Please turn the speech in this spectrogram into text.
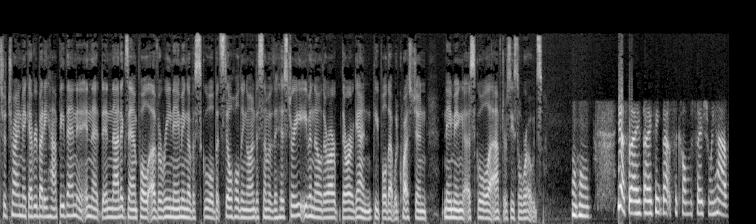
to try and make everybody happy? Then, in that in that example of a renaming of a school, but still holding on to some of the history, even though there are there are again people that would question naming a school after Cecil Rhodes. Mm-hmm. Yes, I, I think that's the conversation we have.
